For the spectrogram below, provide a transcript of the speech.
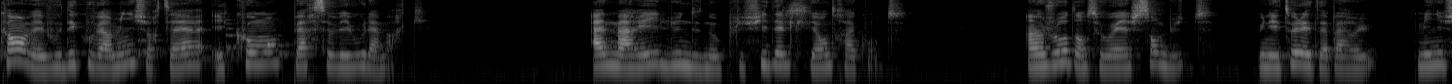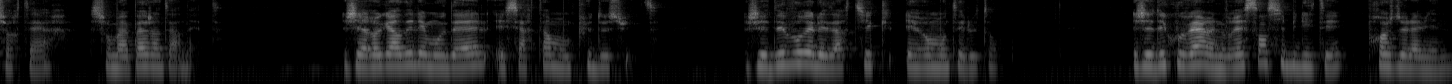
Quand avez-vous découvert Mini sur Terre et comment percevez-vous la marque? Anne-Marie, l'une de nos plus fidèles clientes, raconte. Un jour, dans ce voyage sans but, une étoile est apparue, Minu sur Terre, sur ma page internet. J'ai regardé les modèles et certains m'ont plu de suite. J'ai dévoré les articles et remonté le temps. J'ai découvert une vraie sensibilité proche de la mienne.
